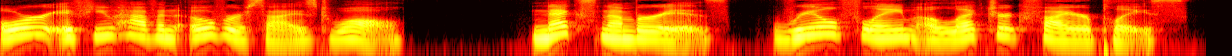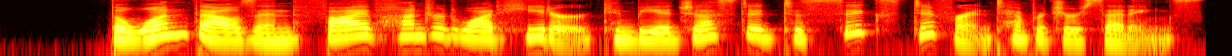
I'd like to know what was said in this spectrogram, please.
or if you have an oversized wall. Next number is Real Flame Electric Fireplace. The 1500 watt heater can be adjusted to six different temperature settings,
